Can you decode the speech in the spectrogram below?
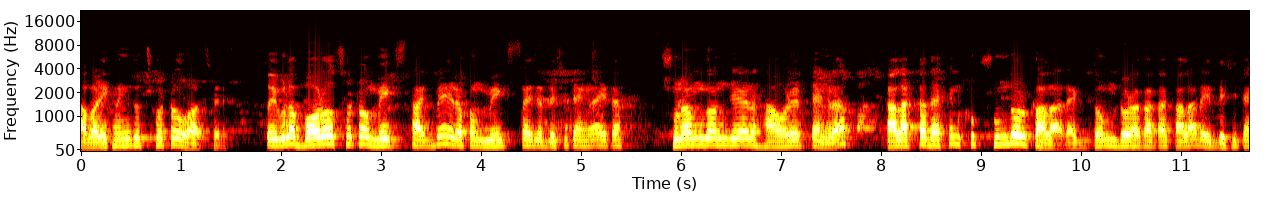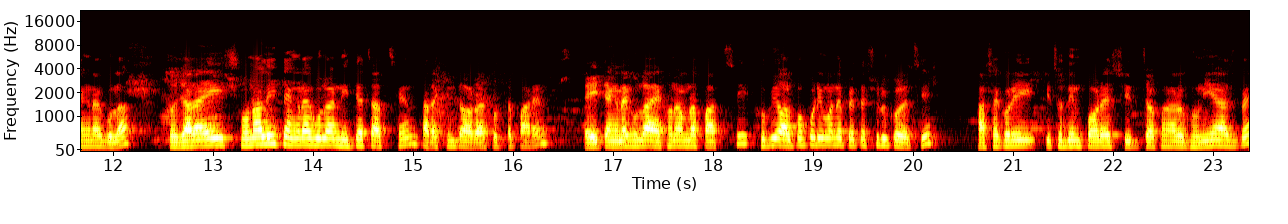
আবার এখানে কিন্তু ছোটও আছে। তো এগুলো বড় ছোট মিক্স থাকবে, এরকম মিক্স সাইজের দেশি ট্যাংরা। এটা সুনামগঞ্জের হাওড়ের ট্যাংরা। কালারটা দেখেন খুব সুন্দর কালার, একদম ডোরা কাটা কালার এই দেশি ট্যাংরাগুলা। তো যারা এই সোনালি ট্যাংরাগুলা নিতে চাচ্ছেন, তারা কিন্তু অর্ডার করতে পারেন। এই ট্যাংরাগুলো এখন আমরা পাচ্ছি। খুবই অল্প পরিমাণে পেতে শুরু করেছি। আশা করি কিছুদিন পরে শীত যখন আরও ঘনিয়ে আসবে,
